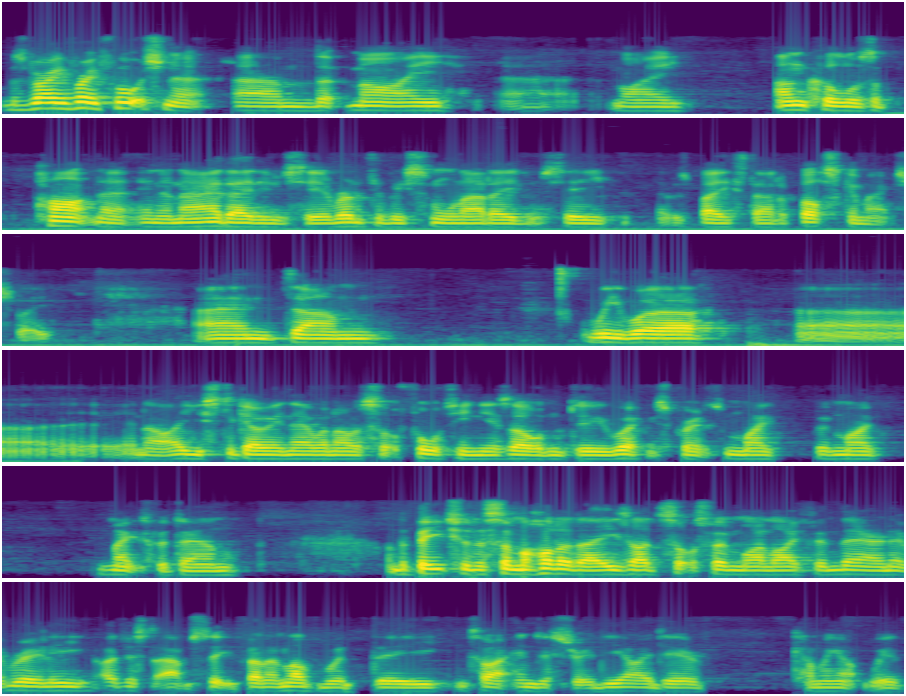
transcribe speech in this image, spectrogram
was very very fortunate um, that my uh, my uncle was a partner in an ad agency, a relatively small ad agency that was based out of Boscombe actually, and um, we were. Uh, you know, I used to go in there when I was sort of 14 years old and do work experience with my with my mates were down on the beach of the summer holidays. I'd sort of spend my life in there, and it really, I just absolutely fell in love with the entire industry. The idea of coming up with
